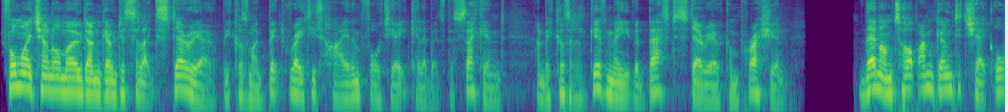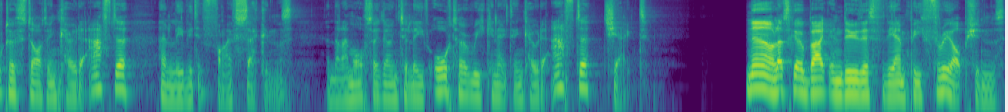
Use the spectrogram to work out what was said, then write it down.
For my channel mode I'm going to select stereo because my bit rate is higher than 48 kilobits per second and because it'll give me the best stereo compression. Then on top I'm going to check auto start encoder after and leave it at 5 seconds. And then I'm also going to leave auto reconnect encoder after checked. Now let's go back and do this for the MP3 options.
